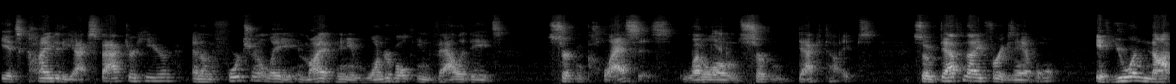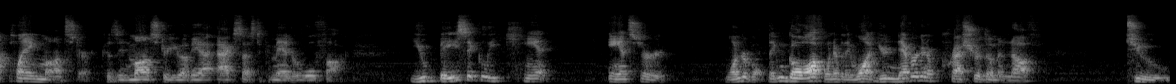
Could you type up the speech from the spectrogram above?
it's kind of the X factor here. And unfortunately, in my opinion, Wondervolt invalidates certain classes, let alone certain deck types. So Death Knight, for example, if you are not playing Monster, because in Monster you have access to Commander Ulfok, you basically can't answer Wondervolt. They can go off whenever they want. You're never going to pressure them enough to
